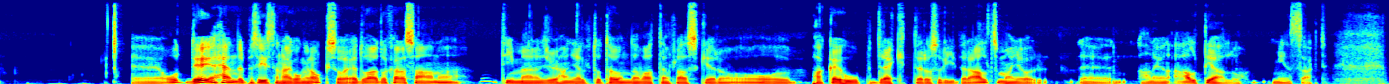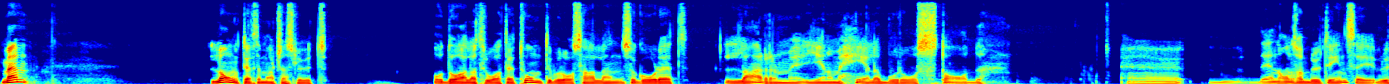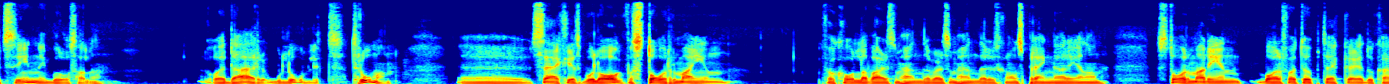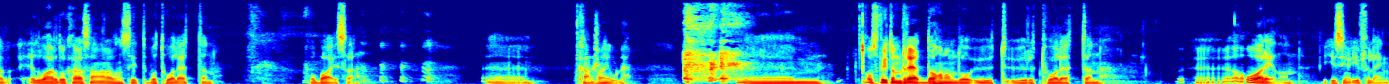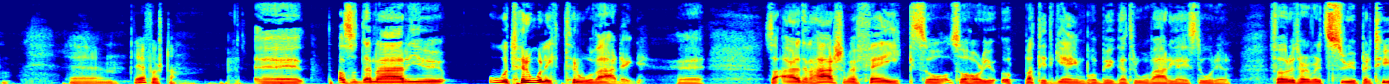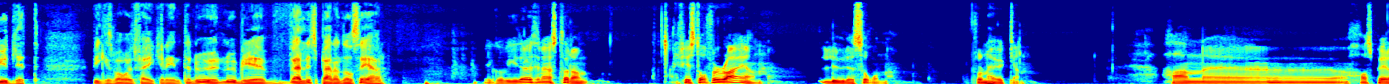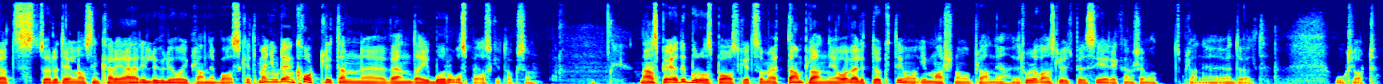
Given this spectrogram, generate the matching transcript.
Eh, och det hände precis den här gången också. Eduardo Carasana, team manager, han hjälpte att ta undan vattenflaskor och, och packa ihop dräkter och så vidare. Allt som han gör. Eh, han är en allt i allo, minst sagt. Men långt efter matchens slut och då alla tror att det är tomt i Boråshallen så går det ett larm genom hela Borås stad. Eh, det är någon som brutit in sig, brutit sig in i Boråshallen och är där olovligt, tror man. Eh, säkerhetsbolag får storma in för att kolla vad det är som händer, vad det är som händer. Ska de spränga arenan? Stormar in bara för att upptäcka Eduardo Carazana som sitter på toaletten och bajsar. Eh, kanske han gjorde. Eh, och så fick de rädda honom då ut ur toaletten eh, och arenan i, sin, i förlängning. Eh, det är första. Eh, alltså den är ju otroligt trovärdig. Eh, så är det den här som är fake så, så har du ju uppat ditt game på att bygga trovärdiga historier. Förut har det varit supertydligt vilken som har varit fake eller inte. Nu, nu blir det väldigt spännande att se här. Vi går vidare till nästa då. Christopher Ryan, Luleåson från Höken. Han eh, har spelat större delen av sin karriär i Luleå i Plannja Basket, men gjorde en kort liten eh, vända i Borås Basket också. När han spelade i Borås Basket så mötte han Plannja och var väldigt duktig i matcherna mot Plannja. Jag tror det var en slutspelserie kanske mot Plannja eventuellt. Oklart.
